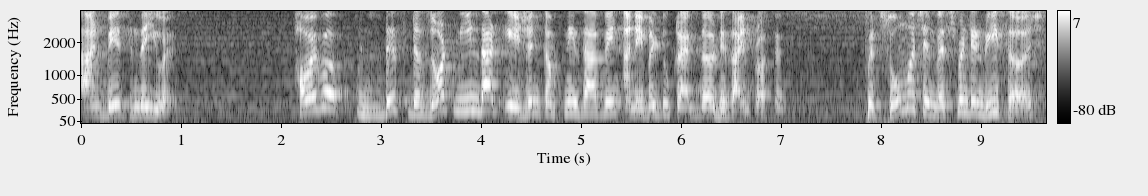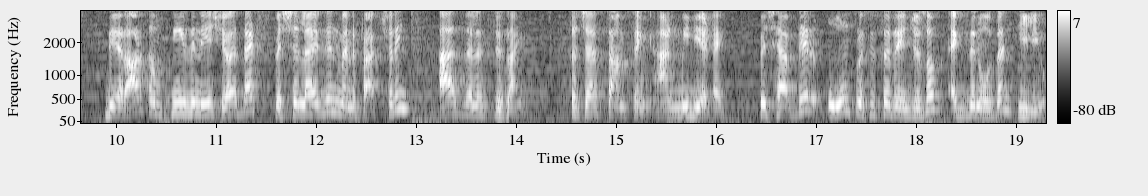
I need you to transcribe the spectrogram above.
and based in the US. However, this does not mean that Asian companies have been unable to crack the design process. With so much investment in research, there are companies in Asia that specialize in manufacturing as well as design, such as Samsung and MediaTek, which have their own processor ranges of Exynos and Helio.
